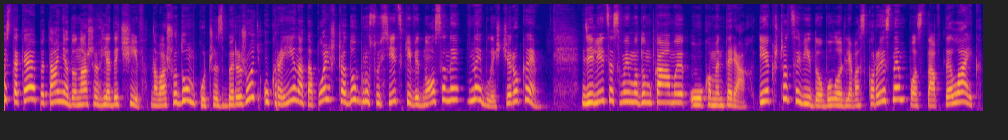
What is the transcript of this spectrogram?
ось таке питання до наших глядачів. На вашу думку, чи збережуть Україна та Польща добросусідські відносини в найближчі роки? Діліться своїми думками у коментарях. І якщо це відео було для вас корисним, поставте лайк.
